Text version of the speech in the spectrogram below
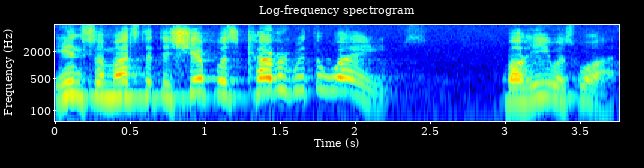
insomuch that the ship was covered with the waves. But he was what?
